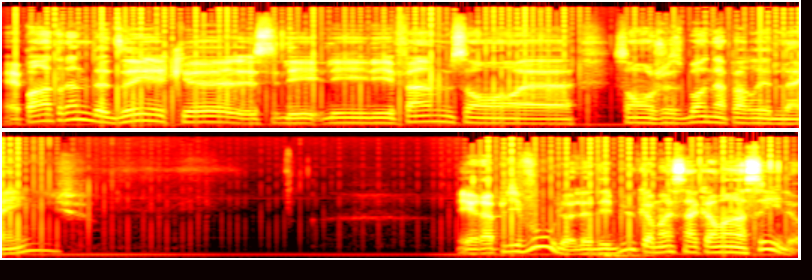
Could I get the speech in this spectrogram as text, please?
Elle est pas en train de dire que les, femmes sont, euh, sont juste bonnes à parler de linge. Et rappelez-vous, le début, comment ça a commencé, là.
